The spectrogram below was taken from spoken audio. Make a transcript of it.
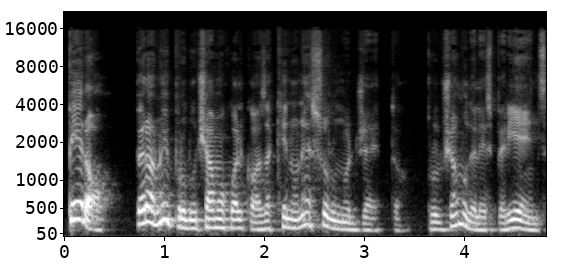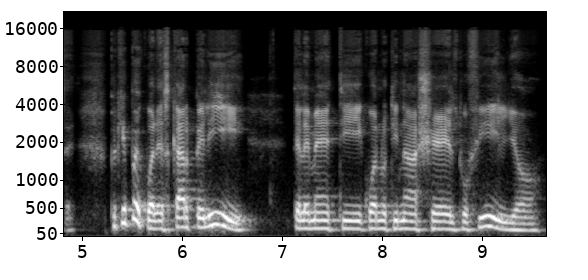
Però, però noi produciamo qualcosa che non è solo un oggetto, produciamo delle esperienze, perché poi quelle scarpe lì te le metti quando ti nasce il tuo figlio,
